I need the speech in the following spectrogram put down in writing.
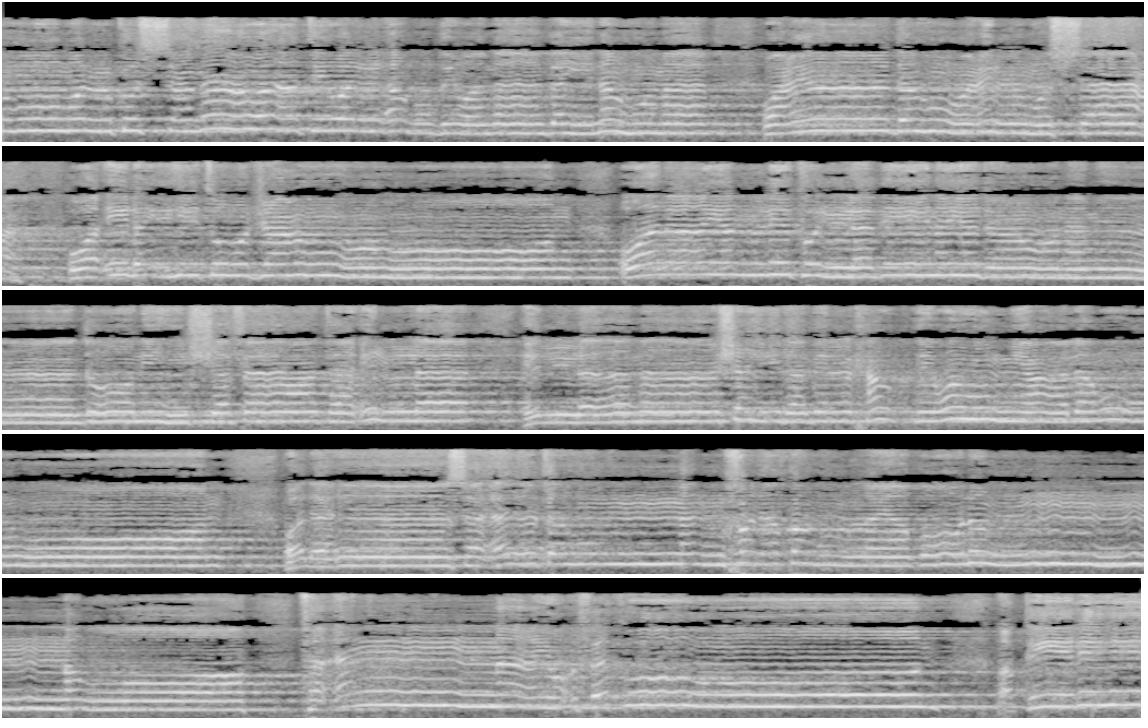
له ملك السماوات والأرض وما بينهما وعنده علم الساعة وإليه ترجعون ولا يملك الذين يدعون من دونه الشفاعة إلا إلا من شهد بالحق وهم يعلمون ولئن سألتهم من خلقهم ليقولن الله فأنا يؤفكون. وقيله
